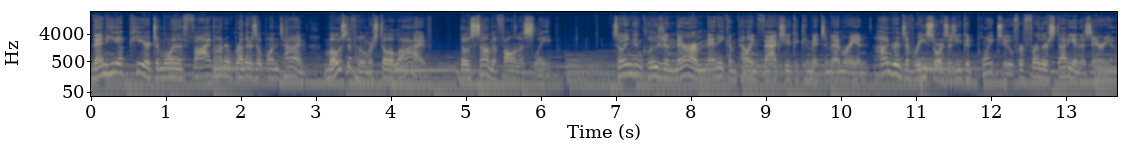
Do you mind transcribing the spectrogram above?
Then he appeared to more than 500 brothers at one time, most of whom are still alive, though some have fallen asleep. So, in conclusion, there are many compelling facts you could commit to memory and hundreds of resources you could point to for further study in this area.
